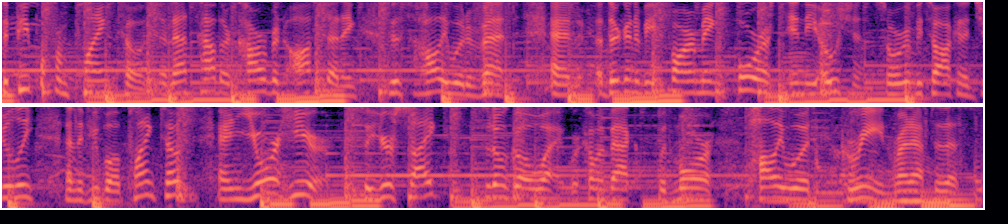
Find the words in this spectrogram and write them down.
the people from Planktos, and that's how they're carbon offsetting this Hollywood event. And they're going to be farming forests in the ocean. So we're going to be talking to Julie and the people at Planktos, and you're here, so you're psyched, so don't go away. We're coming back with more Hollywood Green right after this.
